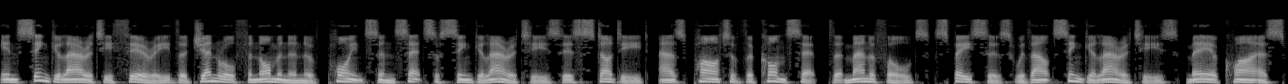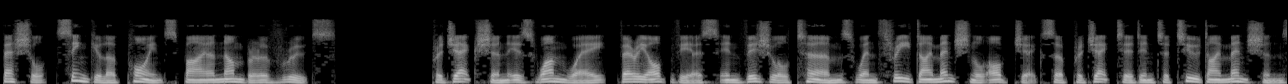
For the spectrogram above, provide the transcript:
In singularity theory the general phenomenon of points and sets of singularities is studied, as part of the concept that manifolds spaces without singularities may acquire special, singular points by a number of routes. Projection is one way, very obvious in visual terms when three-dimensional objects are projected into two dimensions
